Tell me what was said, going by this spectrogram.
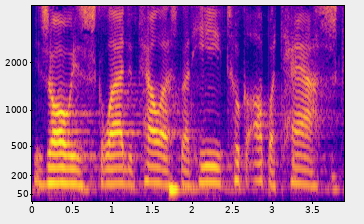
He's always glad to tell us that He took up a task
